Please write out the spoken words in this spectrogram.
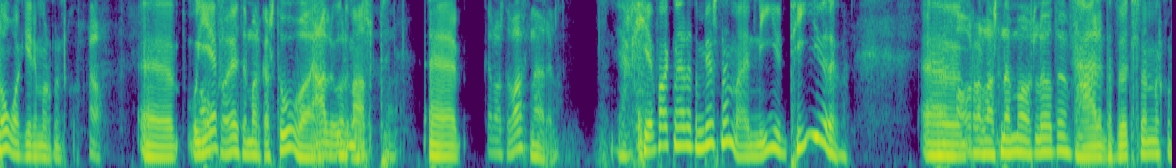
Nóg að gera í morgun sko. Uh, og ég, Og hvað veitir marga stúfa alveg út um allt. Uh, Hvað varstu vaknaður eða? já, ég fagnar þetta mjög snemma, 9-10 eða eitthvað. Fáranlega snemma á slöðum Það er þetta full snemma sko.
